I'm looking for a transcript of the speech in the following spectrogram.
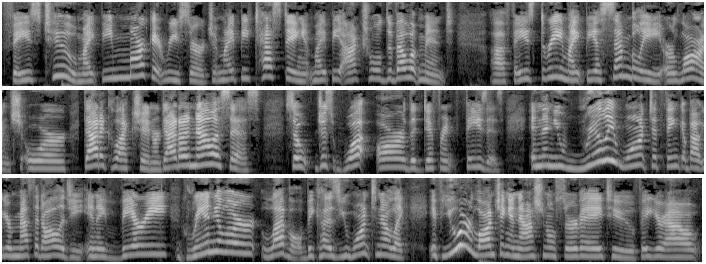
Phase two might be market research, it might be testing, it might be actual development. Uh, phase three might be assembly or launch or data collection or data analysis. So, just what are the different phases? And then you really want to think about your methodology in a very granular level because you want to know like if you are launching a national survey to figure out,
